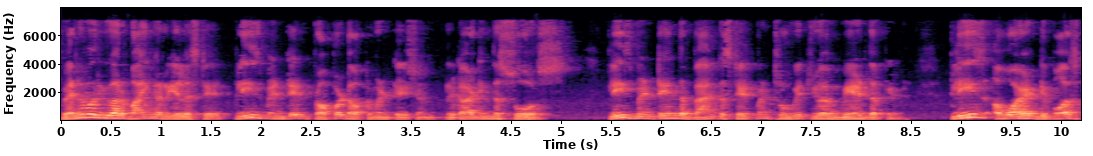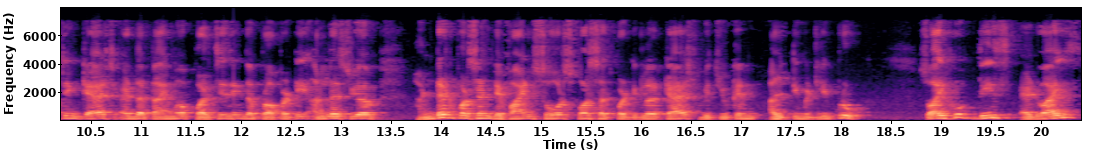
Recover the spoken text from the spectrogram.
whenever you are buying a real estate, please maintain proper documentation regarding the source. Please maintain the bank statement through which you have made the payment. Please avoid depositing cash at the time of purchasing the property unless you have 100% defined source for such particular cash which you can ultimately prove. So I hope these advice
